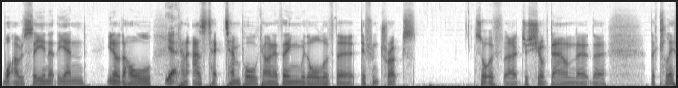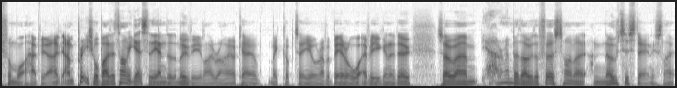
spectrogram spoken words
what I was seeing at the end. You know, the whole Yeah. kind of Aztec temple kind of thing with all of the different trucks, sort of uh, just shoved down the the the cliff and what have you. I, I'm pretty sure by the time it gets to the end of the movie, like right, okay, I'll make a cup of tea or have a beer or whatever you're gonna do. So um, yeah, I remember though the first time I, I noticed it, and it's like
